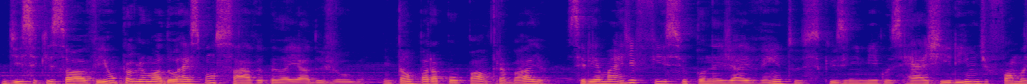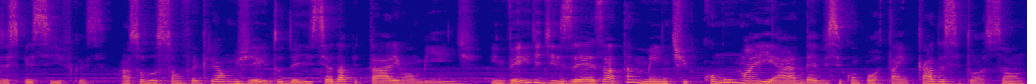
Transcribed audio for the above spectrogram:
disse que só havia um programador responsável pela IA do jogo. Então, para poupar o trabalho, seria mais difícil planejar eventos que os inimigos reagiriam de formas específicas. A solução foi criar um jeito deles se adaptarem ao ambiente. Em vez de dizer exatamente como uma IA deve se comportar em cada situação,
